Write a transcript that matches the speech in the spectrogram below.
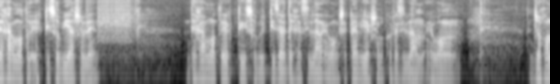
দেখার মতো একটি ছবি আসলে, দেখার মতো একটি ছবির টিজার দেখেছিলাম এবং সেটা রিয়াকশন করেছিলাম এবং যখন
